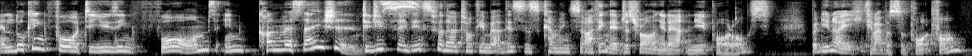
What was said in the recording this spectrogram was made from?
And looking forward to using forms in conversation. Did you see this? Where they were talking about this is coming. So I think they're just rolling it out in new portals. But you know, you can have a support form,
